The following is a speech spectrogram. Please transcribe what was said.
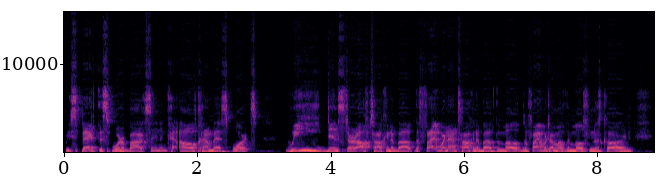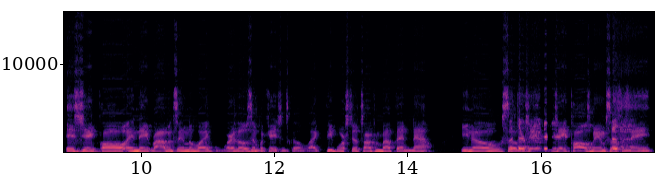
respect the sport of boxing and all combat sports we didn't start off talking about the fight we're not talking about the most. The fight we're talking about the most from this card is Jake Paul and Nate Robinson. Of like where those implications go. Like people are still talking about that now. You know, so Jake, Jake, Paul's made himself a name.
